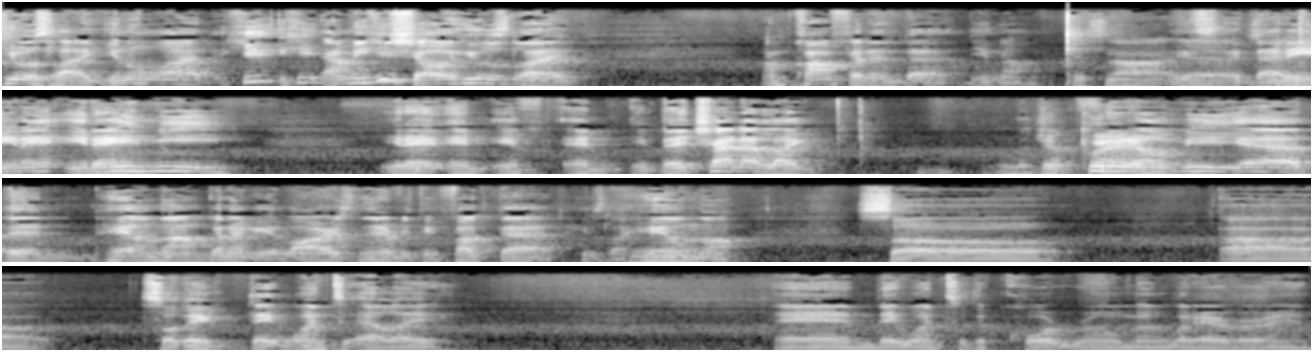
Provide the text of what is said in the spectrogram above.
he was like, you know what? He he, I mean, he showed he was like, I'm confident that you know It's not. Yeah, it's, it's that good. ain't it. It ain't me. It ain't. And if and if they try to like They put it on me, yeah, then hell no, I'm gonna get lawyers and everything. Fuck that. He's like, hell Yeah. no. So, uh, so they they went to L.A. and they went to the courtroom and whatever, and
